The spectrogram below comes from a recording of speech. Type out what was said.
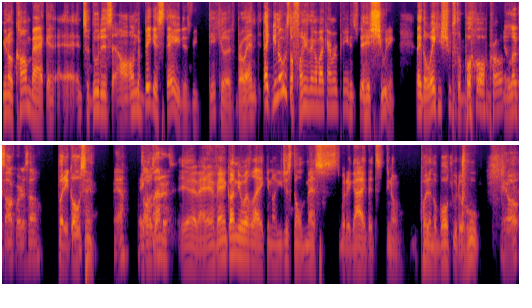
you know, come back and, and to do this on the biggest stage is ridiculous, bro. And like, you know, what's the funny thing about Cameron Payne? His his shooting, like the way he shoots the ball, bro. it looks awkward as hell. But it goes in. Yeah. It goes in. Yeah, man. And Van Gundy was like, you know, you just don't mess with a guy that's, you know, putting the ball through the hoop. Yo.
